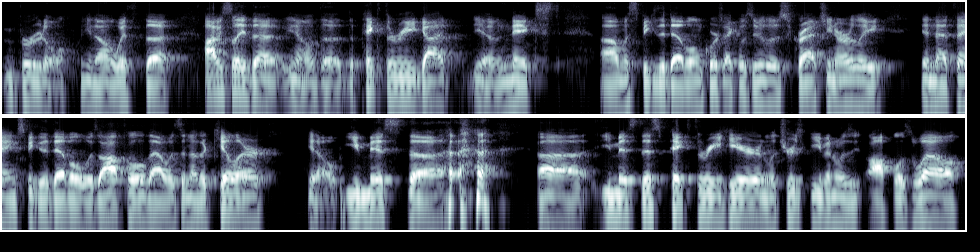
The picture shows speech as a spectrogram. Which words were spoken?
brutal, you know, with the obviously the you know the the pick three got you know nixed um, with Speak of the Devil, and of course Echo Zulu scratching early in that thing. Speak of the Devil was awful. That was another killer. You know, you missed the uh, you missed this pick three here, and Letruska even was awful as well.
